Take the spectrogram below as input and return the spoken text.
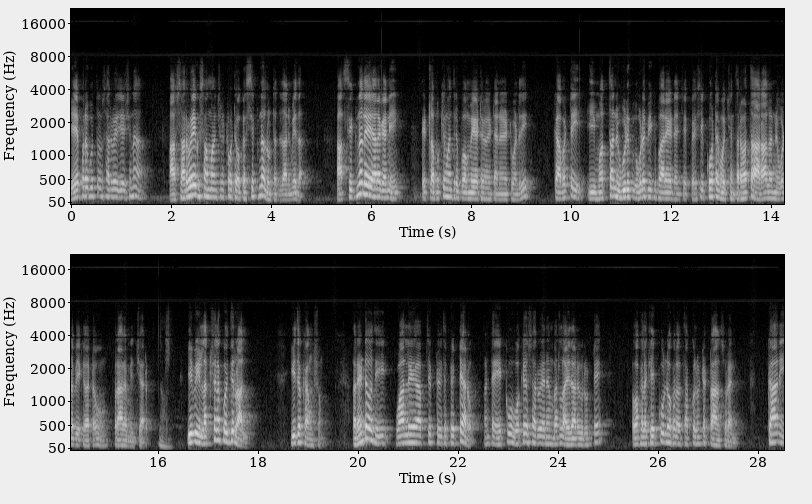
ఏ ప్రభుత్వం సర్వే చేసినా ఆ సర్వేకు సంబంధించినటువంటి ఒక సిగ్నల్ ఉంటుంది దాని మీద. ఆ సిగ్నల్ వేయాలి కానీ ఇట్లా ముఖ్యమంత్రి బొమ్మ వేయటం ఏంటి అనేటువంటిది. కాబట్టి ఈ మొత్తాన్ని ఊడి ఊడబీకి పారేయండి అని చెప్పేసి కూటమి వచ్చిన తర్వాత ఆ రాళ్ళని ఊడబీకటం ప్రారంభించారు. ఇవి లక్షల కొద్ది రాళ్ళు. ఇదొక అంశం. రెండవది వాళ్ళు ఏ ఆబ్జెక్టివ్ అయితే పెట్టారో. అంటే ఎక్కువ ఒకే సర్వే నెంబర్లో ఐదారుగురు ఉంటే ఒకరికి ఎక్కువ ఉండి ఒకరికి తక్కువ ఉంటే ట్రాన్స్ఫర్ అని. కానీ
